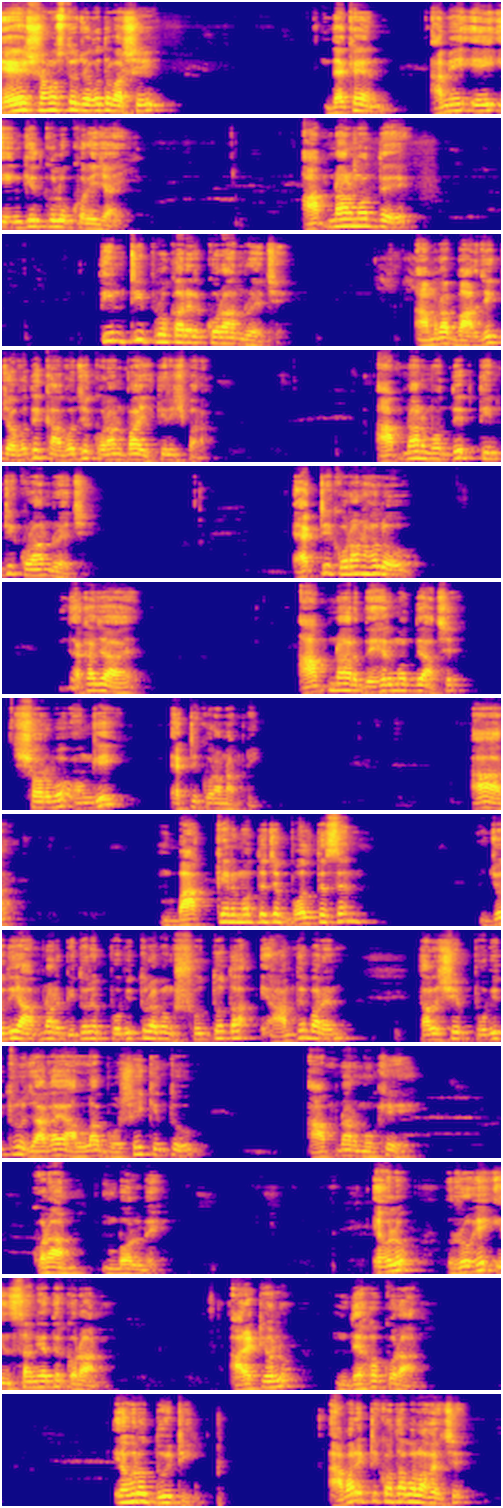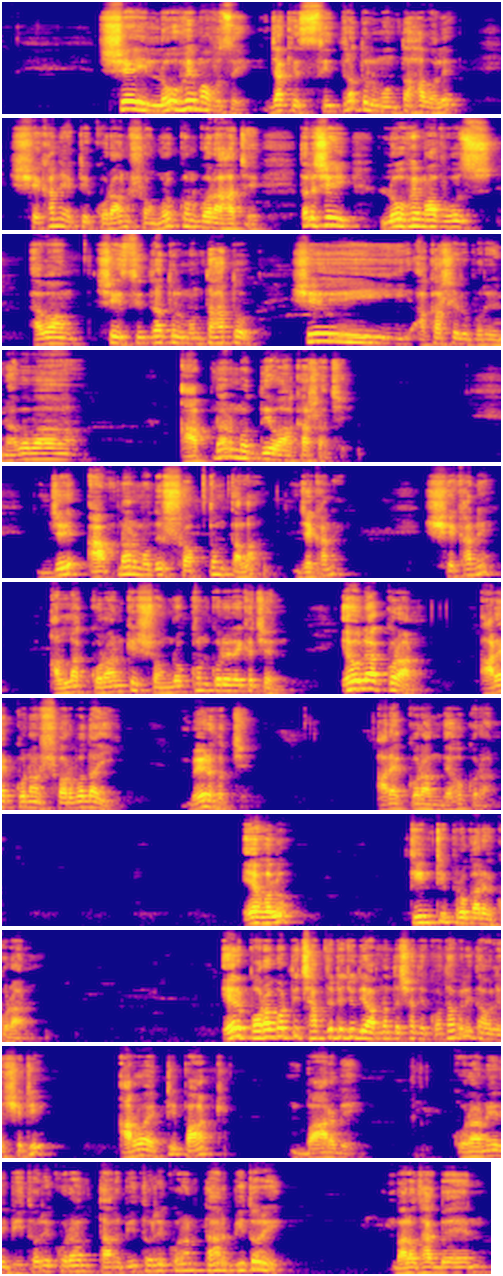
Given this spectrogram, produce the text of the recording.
হে সমস্ত জগতবাসী দেখেন, আমি এই ইঙ্গিতগুলো করে যাই। আপনার মধ্যে তিনটি প্রকারের কোরআন রয়েছে। আমরা বাহ্যিক জগতে কাগজে কোরআন পাই তিরিশ পারা। আপনার মধ্যে তিনটি কোরআন রয়েছে। একটি কোরআন হলো, দেখা যায়, আপনার দেহের মধ্যে আছে সর্ব অঙ্গেই একটি কোরআন আপনি। আর বাক্যের মধ্যে যে বলতেছেন, যদি আপনার ভিতরে পবিত্র এবং শুদ্ধতা আনতে পারেন, তাহলে সে পবিত্র জায়গায় আল্লাহ বসেই কিন্তু আপনার মুখে কোরআন বলবে। এ হলো রুহে ইনসানিয়াতের কোরআন। আরেকটি হলো দেহ কোরআন। এ হলো দুইটি। আবার একটি কথা বলা হয়েছে, সেই লৌহে মাহফুজে, যাকে সিদ্রাতুল মুনতাহা বলে, সেখানে একটি কোরআন সংরক্ষণ করা আছে। তাহলে সেই লৌহে মাহফুজ এবং সেই সিদ্রাতুল মুনতাহা তো সেই আকাশের উপরে। না বাবা, আপনার মধ্যেও আকাশ আছে। যে আপনার মধ্যে সপ্তম তালা যেখানে, সেখানে আল্লাহ কোরআনকে সংরক্ষণ করে রেখেছেন। এ হলো এক কোরআন, আরেক কোরআন সর্বদাই বের হচ্ছে, আরেক কোরআন দেহ কোরআন। এ হলো তিনটি প্রকারের কোরআন। এর পরবর্তী ছাব্দটি যদি আপনাদের সাথে কথা বলি, তাহলে সেটি আরও একটি পাঠ বাড়বে। কোরআনের ভিতরে কোরআন, তার ভিতরে কোরআন, তার ভিতরে। ভালো থাকবেন।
